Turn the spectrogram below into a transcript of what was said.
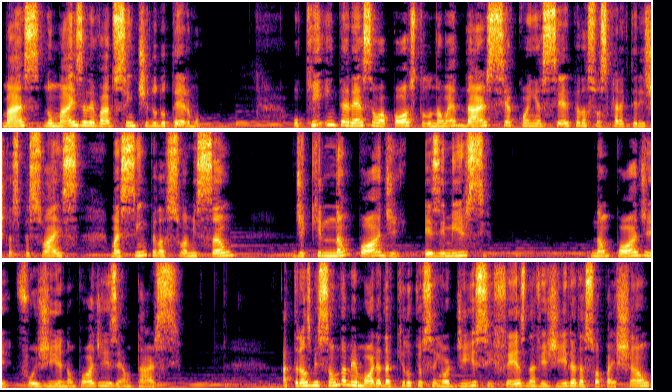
mas no mais elevado sentido do termo. O que interessa ao apóstolo não é dar-se a conhecer pelas suas características pessoais, mas sim pela sua missão de que não pode eximir-se, não pode fugir, não pode isentar-se. A transmissão da memória daquilo que o Senhor disse e fez na vigília da sua paixão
